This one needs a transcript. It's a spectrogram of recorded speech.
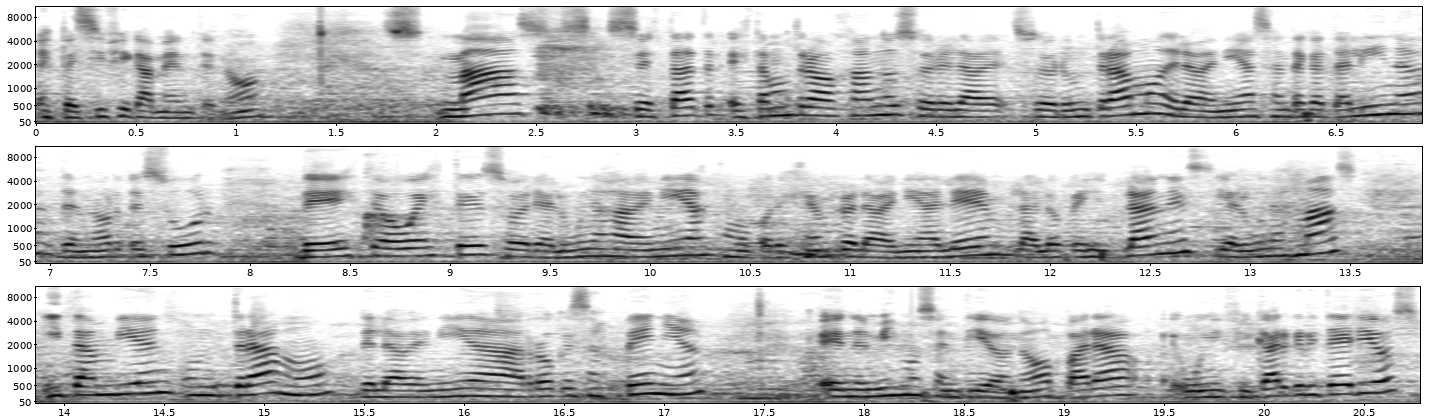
específicamente, ¿no? Más se está, estamos trabajando sobre, sobre un tramo de la avenida Santa Catalina, de norte-sur, de este a oeste, sobre algunas avenidas, como por ejemplo la avenida Lem, la López y Planes y algunas más, y también un tramo de la avenida Roque Peña en el mismo sentido, ¿no? Para unificar criterios,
